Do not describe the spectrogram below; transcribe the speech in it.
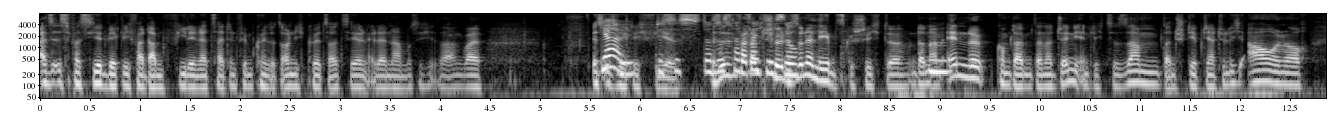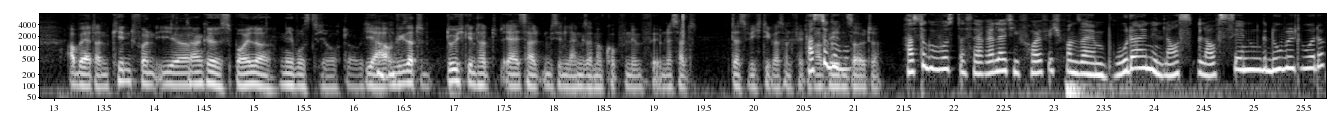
Also es passiert wirklich verdammt viel in der Zeit. Den Film können Sie jetzt auch nicht kürzer erzählen, Elena, muss ich sagen, weil es Ja, ist wirklich viel. das ist- das es ist verdammt tatsächlich schön, es ist so. Mhm. so eine Lebensgeschichte. Und dann am Ende kommt er mit seiner Jenny endlich zusammen, dann stirbt die natürlich auch noch, aber er hat ein Kind von ihr. danke, Spoiler. Nee, wusste ich auch, glaube ich. Ja, und wie gesagt, durchgehend hat, er ist halt ein bisschen langsamer Kopf in dem Film. Das ist halt das Wichtige, was man vielleicht Hast erwähnen sollte. Hast du gewusst, dass er relativ häufig von seinem Bruder in den Lauf Laufszenen gedoubelt wurde?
